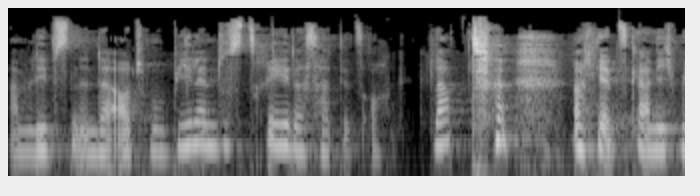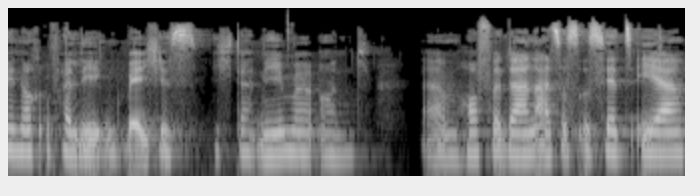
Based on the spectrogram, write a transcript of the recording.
Am liebsten in der Automobilindustrie. Das hat jetzt auch geklappt. Und jetzt kann ich mir noch überlegen, welches ich da nehme und ähm, hoffe dann, also es ist jetzt eher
